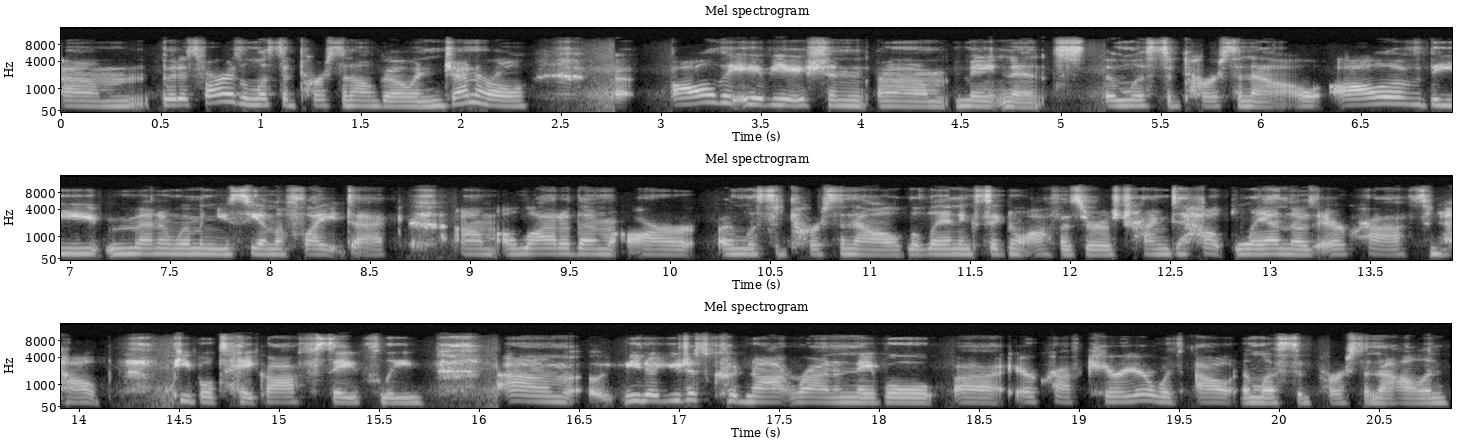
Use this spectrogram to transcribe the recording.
Um, but as far as enlisted personnel go in general, uh, all the aviation um, maintenance enlisted personnel, all of the men and women you see on the flight deck, um, a lot of them are enlisted personnel, the landing signal officers trying to help land those aircrafts and help people take off safely. Um, you know, you just could not run a naval uh, aircraft carrier without enlisted personnel. And,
